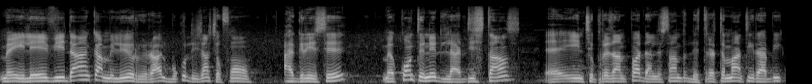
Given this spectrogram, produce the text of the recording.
Mais il est évident qu'en milieu rural, beaucoup de gens se font agresser, mais compte tenu de la distance, eh, ils ne se présentent pas dans le centre de traitement antirabique.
